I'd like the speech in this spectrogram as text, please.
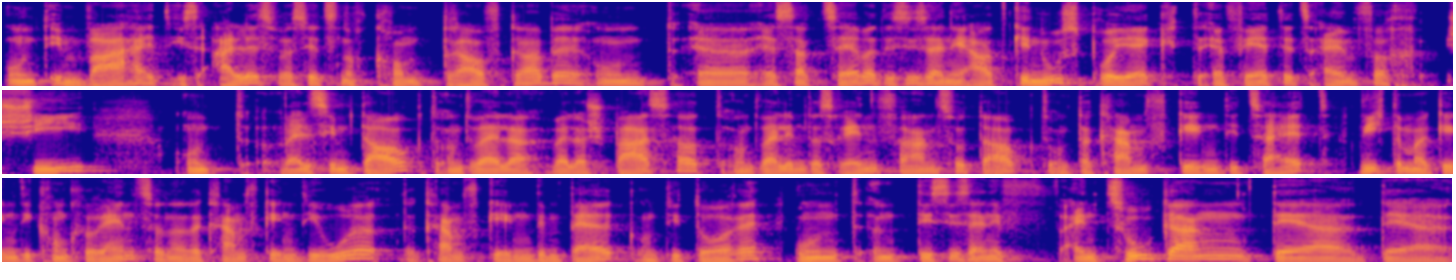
Und in Wahrheit ist alles, was jetzt noch kommt, Draufgabe. Und äh, er sagt selber, das ist eine Art Genussprojekt. Er fährt jetzt einfach Ski und weil es ihm taugt und weil er, weil er Spaß hat und weil ihm das Rennfahren so taugt und der Kampf gegen die Zeit, nicht einmal gegen die Konkurrenz, sondern der Kampf gegen die Uhr, der Kampf gegen den Berg und die Tore. Und, und das ist eine, ein Zugang, der, der,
